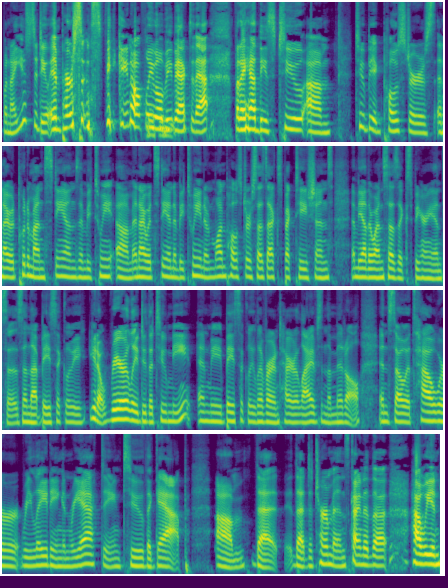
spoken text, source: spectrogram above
when I used to do in-person speaking, hopefully we'll be mm-hmm. back to that. But I had these two um two big posters and I would put them on stands in between um, and I would stand in between and one poster says expectations and the other one says experiences and that basically you know rarely do the two meet and we basically live our entire lives in the middle. And so it's how we're relating and reacting to the gap um, that that determines kind of the how we en-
